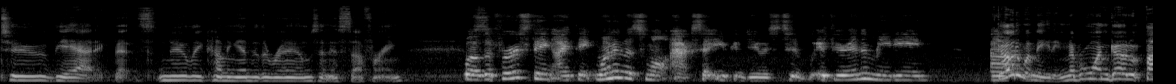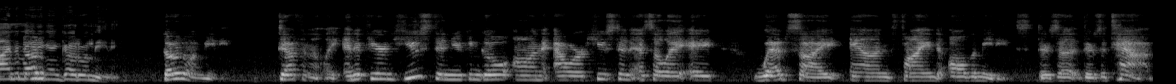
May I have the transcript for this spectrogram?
to the addict that's newly coming into the rooms and is suffering. Well, the first thing I think, one of the small acts that you can do is to, if you're in a meeting, go to a um, meeting. Number one, go to find a meeting and go to a meeting. Go to a meeting, definitely. And if you're in Houston, you can go on our Houston SLAA website and find all the meetings. There's a there's a tab,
